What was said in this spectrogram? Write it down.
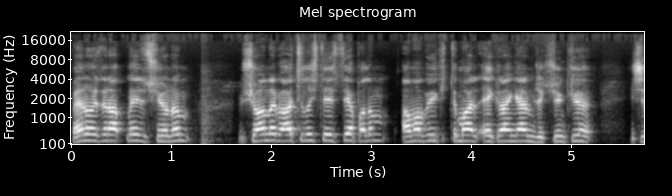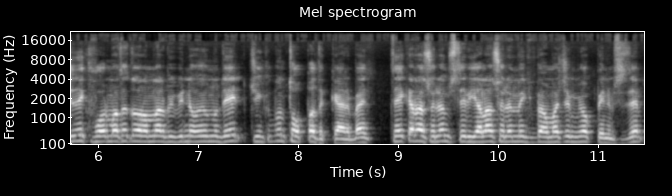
Ben o yüzden atmayı düşünüyorum. Şu anda bir açılış testi yapalım ama büyük ihtimal ekran gelmeyecek çünkü içindeki formatı donanımlar birbirine uyumlu değil. Çünkü bunu topladık yani ben tekrardan söylüyorum size bir yalan söyleme gibi amacım yok benim size.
